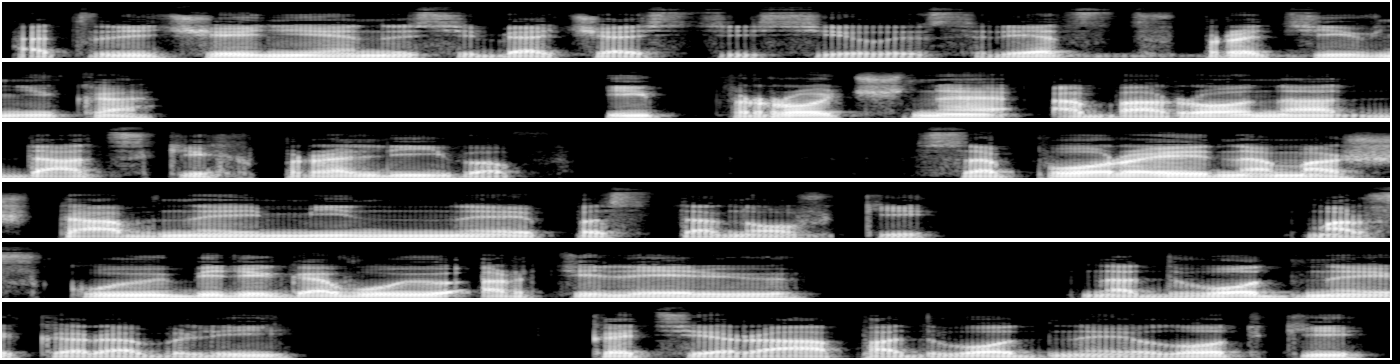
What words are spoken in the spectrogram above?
отвлечение на себя части сил и средств противника и прочная оборона датских проливов с опорой на масштабные минные постановки, морскую береговую артиллерию, надводные корабли, катера, подводные лодки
